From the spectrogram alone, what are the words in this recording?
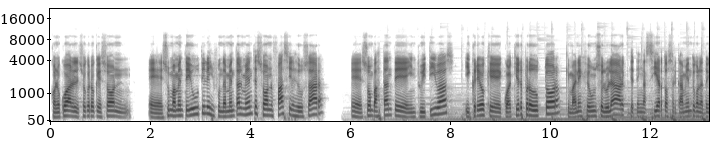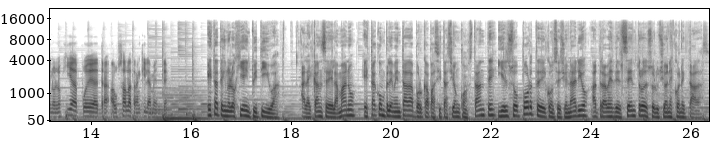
Con lo cual yo creo que son eh, sumamente útiles y fundamentalmente son fáciles de usar, son bastante intuitivas y creo que cualquier productor que maneje un celular, que tenga cierto acercamiento con la tecnología, puede usarla tranquilamente. Esta tecnología intuitiva, al alcance de la mano, está complementada por capacitación constante y el soporte del concesionario a través del Centro de Soluciones Conectadas.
